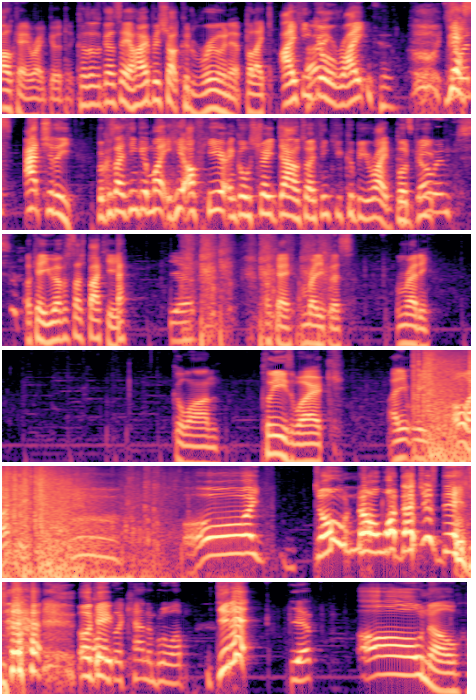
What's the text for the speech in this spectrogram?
Okay, right, good. Because I was gonna say a hybrid shot could ruin it, but like I think Alright. you're right. yes, actually, because I think it might hit off here and go straight down. So I think you could be right. But It's be- going. okay, you have a slash back here. yeah? yeah. Okay, I'm ready for this. I'm ready. Go on, please work. I didn't really. Oh, actually. oh, I don't know what that just did. okay, Oh, the cannon blew up. did it? Yep. Oh no.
